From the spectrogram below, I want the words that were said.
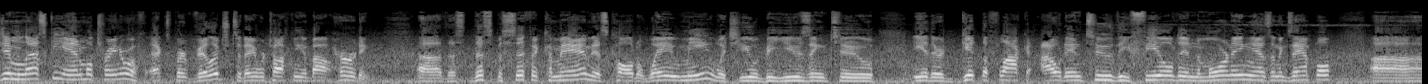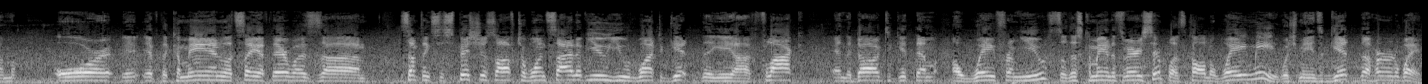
Jim Lesky, animal trainer with Expert Village. Today we're talking about herding. Uh, this, this specific command is called Away Me, which you would be using to either get the flock out into the field in the morning, as an example, um, or if the command, let's say if there was um, something suspicious off to one side of you, you would want to get the uh, flock and the dog to get them away from you. So this command is very simple. It's called Away Me, which means get the herd away.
